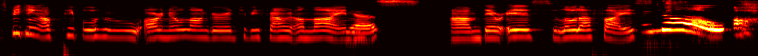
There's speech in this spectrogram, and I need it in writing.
Speaking of people who are no longer to be found online, Yes. um, there is Lola Feist. I know. Oh,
